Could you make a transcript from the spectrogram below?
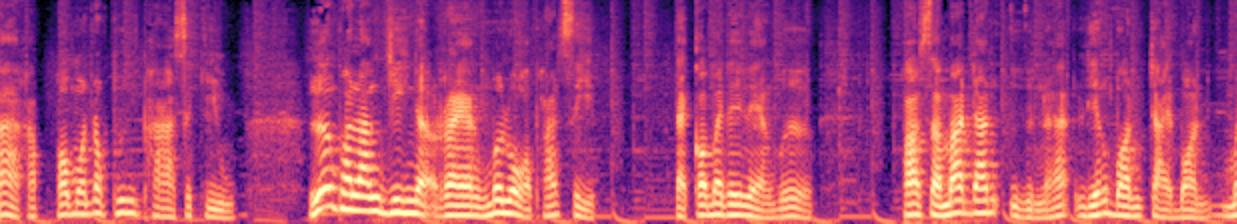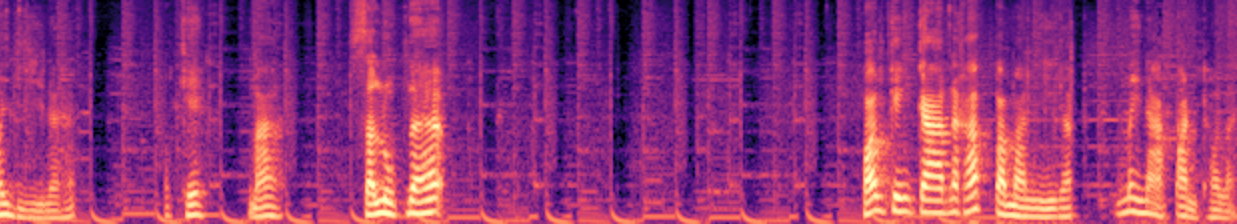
มากครับ เพราะมันต้องพึ่งพาสกิล เรื่องพลังยิงเนี่ยแรงเมื่อลงกับพาสซีฟแต่ก็ไม่ได้แรงเบอร์ ความสามารถด้านอื่นนะฮะ เลี้ยงบอลจ่ายบอลไม่ดีนะฮะ โอเค มา สรุปนะฮะความเก่งกาจนะครับ ประมาณนี้ครับ ไม่น่าปั้นเท่าไหร่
